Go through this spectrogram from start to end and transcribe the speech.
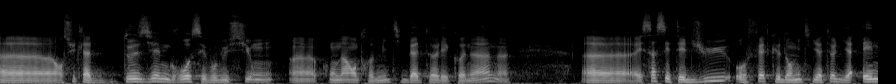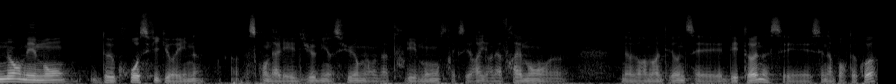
Euh, ensuite, la deuxième grosse évolution euh, qu'on a entre Mythic Battle et Conan, euh, et ça c'était dû au fait que dans Mythic Battle, il y a énormément de grosses figurines, hein, parce qu'on a les dieux bien sûr, mais on a tous les monstres, etc. Il y en a vraiment, a vraiment des tonnes, c'est des tonnes, c'est n'importe quoi.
